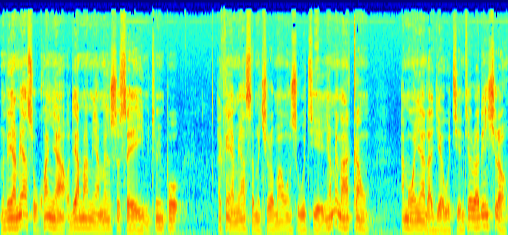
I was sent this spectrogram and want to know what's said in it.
mede nyame aso kwan a ɔde ama me ame nso sɛ yi metumi mpo aka nyame asɛm kyerɛ ma wo nso wotie nyame na aka wo ama wɔnyɛ adagye a wotie nti awurade nhyira wo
